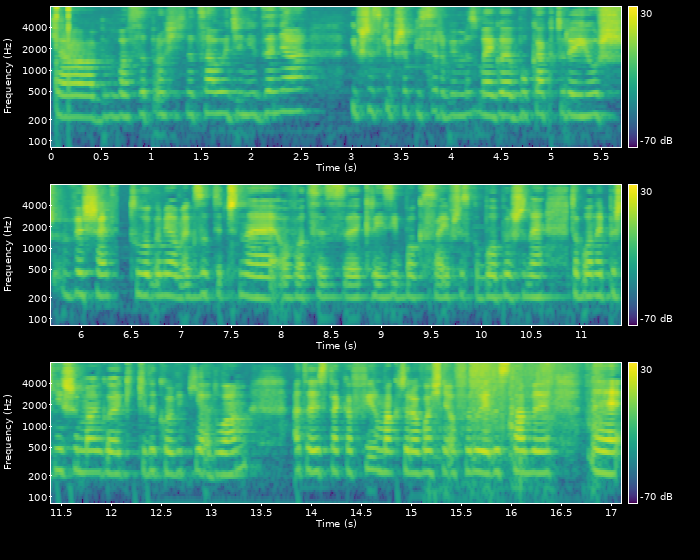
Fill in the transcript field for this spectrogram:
Chciałabym Was zaprosić na cały dzień jedzenia i wszystkie przepisy robimy z mojego e-booka, który już wyszedł. Tu w ogóle miałam egzotyczne owoce z Crazy Boxa i wszystko było pyszne. To było najpyszniejsze mango, jakie kiedykolwiek jadłam. A to jest taka firma, która właśnie oferuje dostawy e,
